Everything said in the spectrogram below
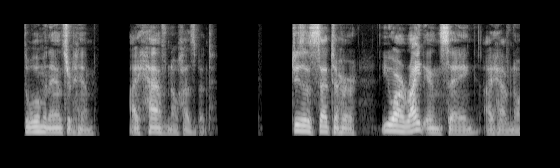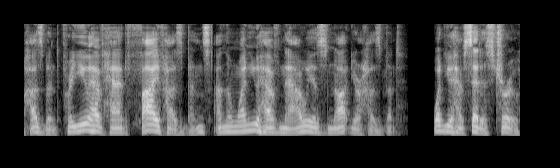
The woman answered him, I have no husband. Jesus said to her, You are right in saying, I have no husband, for you have had five husbands, and the one you have now is not your husband. What you have said is true.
